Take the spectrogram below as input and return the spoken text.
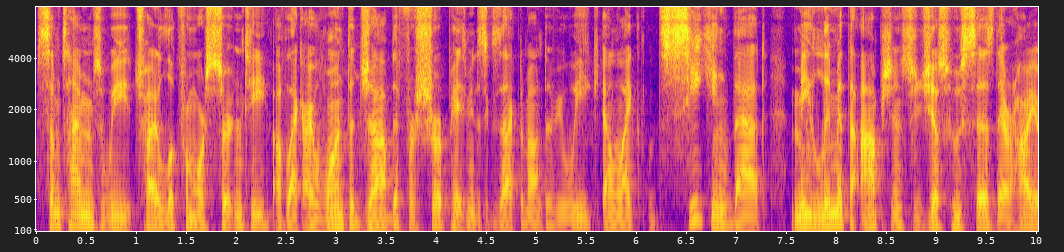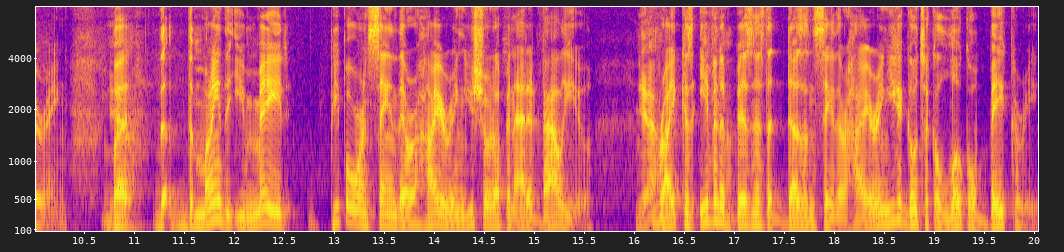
sometimes we try to look for more certainty of like I want the job that for sure pays me this exact amount every week, and like seeking that may limit the options to just who says they're hiring. But Yeah. the the money that you made, people weren't saying they were hiring. You showed up and added value. Yeah. Right? Because even a business that doesn't say they're hiring, you could go to like a local bakery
